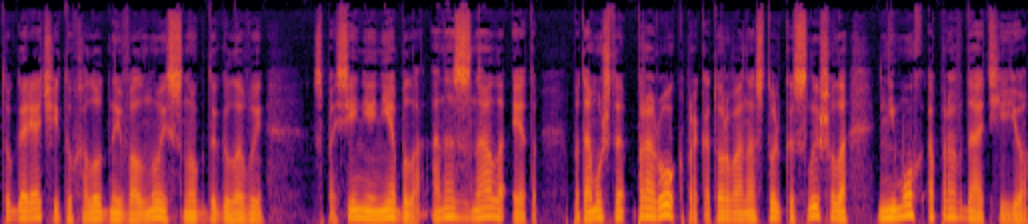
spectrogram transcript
то горячей, то холодной волной с ног до головы. Спасения не было, она знала это, потому что пророк, про которого она столько слышала, не мог оправдать ее,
